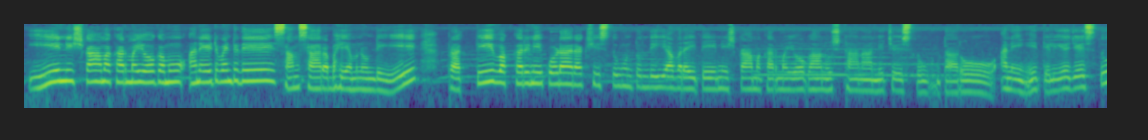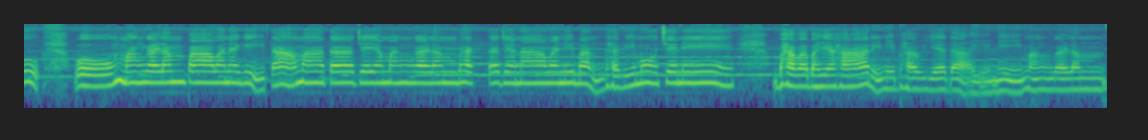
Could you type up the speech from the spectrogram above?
ఈ నిష్కామ కర్మయోగము అనేటువంటిది సంసార భయం నుండి ప్రతి ఒక్కరిని కూడా రక్షిస్తూ ఉంటుంది. ఎవరైతే నిష్కామ కర్మయోగానుష్ఠానాన్ని చేస్తూ ఉంటారో అని తెలియజేస్తూ ఓం మంగళం పావన గీతామాత జయ మంగళం భక్త జనావణి బంధ విమోచనే. భవభయహారిణి భవ్యదాయిని మంగళం.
